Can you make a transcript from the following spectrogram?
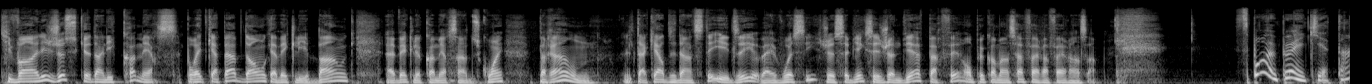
qui va aller jusque dans les commerces pour être capable, donc, avec les banques, avec le commerçant du coin, prendre ta carte d'identité et dire, ben voici, je sais bien que c'est Geneviève, parfait, on peut commencer à faire affaire ensemble. C'est pas un peu inquiétant?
